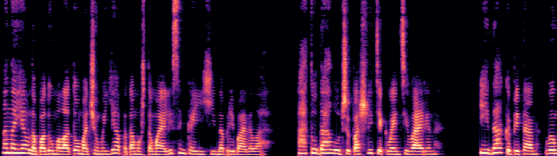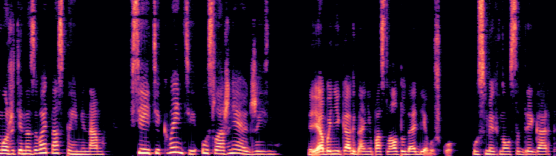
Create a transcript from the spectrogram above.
Она явно подумала о том, о чем и я, потому что моя лисонька ехидно прибавила. «А туда лучше пошлите, Квенти Вайрин». «И да, капитан, вы можете называть нас по именам. Все эти Квенти усложняют жизнь». «Я бы никогда не послал туда девушку», — усмехнулся Дригард.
